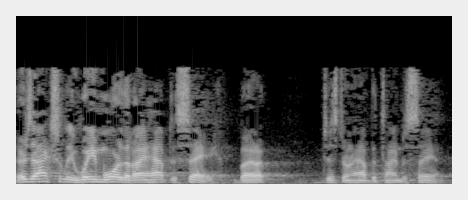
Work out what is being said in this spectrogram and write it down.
there's actually way more that I have to say, but just don't have the time to say it.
